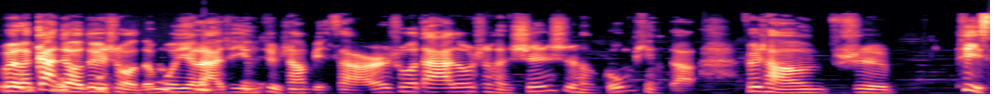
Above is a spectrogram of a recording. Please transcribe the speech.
为了干掉对手的目的来去赢取这场比赛，而是说大家都是很绅士、很公平的，非常就是 peace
